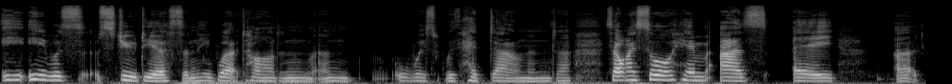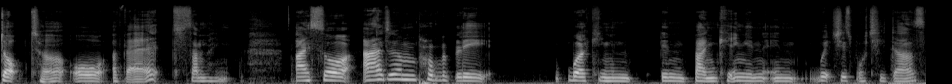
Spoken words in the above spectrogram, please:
he he was studious and he worked hard and and always with head down and uh, so I saw him as a uh, doctor or a vet something. I saw Adam probably working in in banking in in which is what he does,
